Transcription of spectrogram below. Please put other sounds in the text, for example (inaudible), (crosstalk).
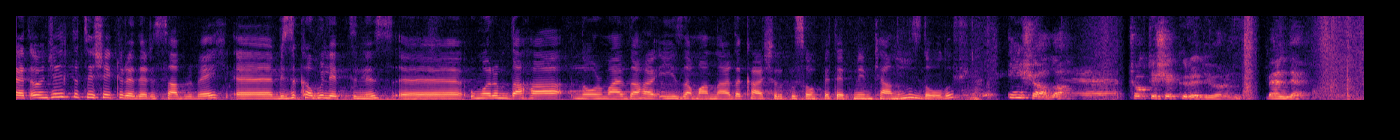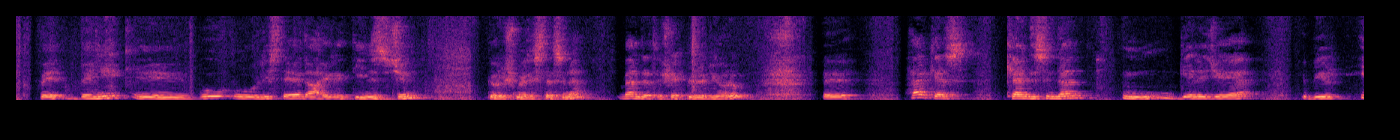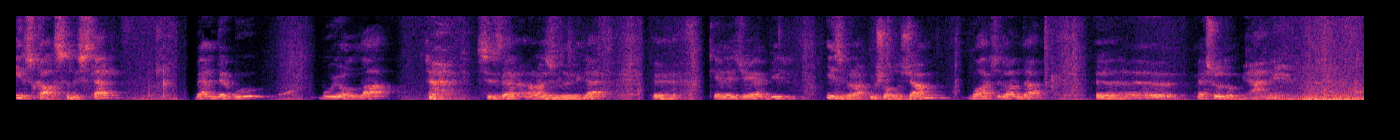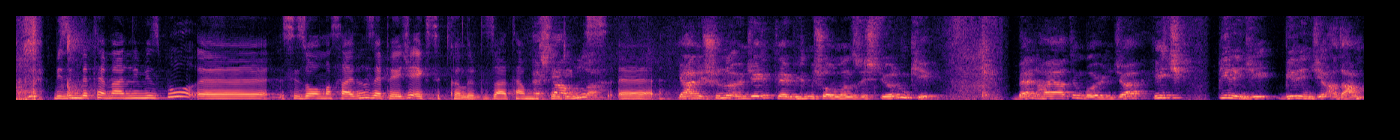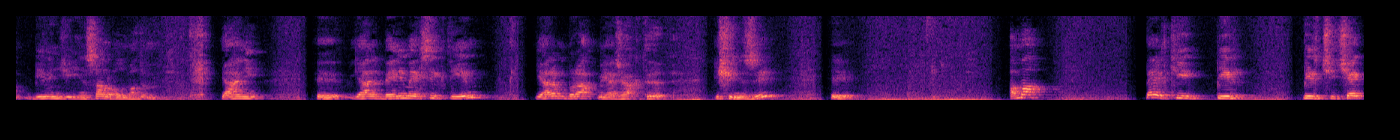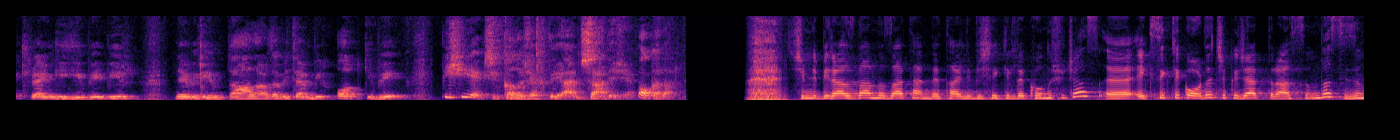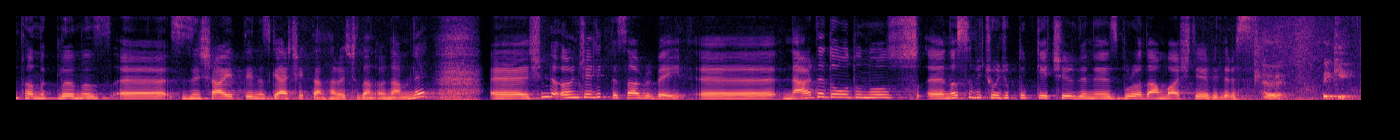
Evet, öncelikle teşekkür ederiz Sabri Bey. Ee, bizi kabul ettiniz. Ee, umarım daha normal, daha iyi zamanlarda karşılıklı sohbet etme imkanımız da olur. İnşallah. Çok teşekkür ediyorum. Ben de ve beni e, bu o, listeye dahil ettiğiniz için görüşme listesine ben de teşekkür ediyorum. E, herkes kendisinden m, geleceğe bir iz kalsın ister. Ben de bu bu yolla sizler aracılığıyla e, geleceğe bir iz bırakmış olacağım. Bu açıdan da e, mesudum yani. Bizim de temennimiz bu. Ee, siz olmasaydınız epeyce eksik kalırdı zaten bu serimiz. Ee, Yani şunu öncelikle bilmiş olmanızı istiyorum ki ben hayatım boyunca hiç birinci birinci adam, birinci insan olmadım. Yani e, yani benim eksikliğim yarım bırakmayacaktı işinizi. E, ama belki bir bir çiçek rengi gibi bir ne bileyim dağlarda biten bir ot gibi bir şey eksik kalacaktı yani sadece o kadar. Şimdi birazdan da zaten detaylı bir şekilde konuşacağız. Ee, eksiklik orada çıkacaktır aslında. Sizin tanıklığınız, e, sizin şahitliğiniz gerçekten her açıdan önemli. Ee, şimdi öncelikle Sabri Bey, e, nerede doğdunuz, E, nasıl bir çocukluk geçirdiniz? Buradan başlayabiliriz. Evet. Peki.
